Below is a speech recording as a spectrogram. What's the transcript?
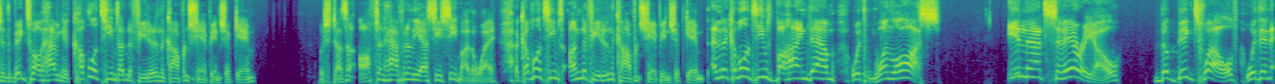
to the Big 12 having a couple of teams undefeated in the conference championship game which doesn't often happen in the SEC, by the way. A couple of teams undefeated in the conference championship game, and then a couple of teams behind them with one loss. In that scenario, the Big 12, with an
